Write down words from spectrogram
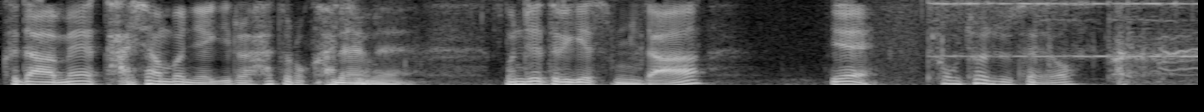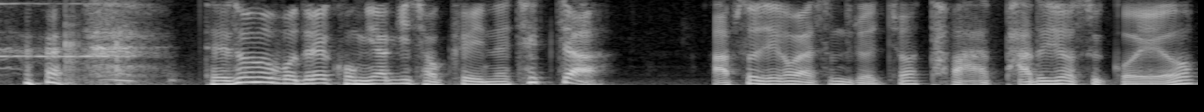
그 다음에 다시 한번 얘기를 하도록 하죠. 네네. 문제 드리겠습니다. 예, 펼쳐주세요. 대선 후보들의 공약이 적혀 있는 책자. 앞서 제가 말씀드렸죠. 다 받- 받으셨을 거예요.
